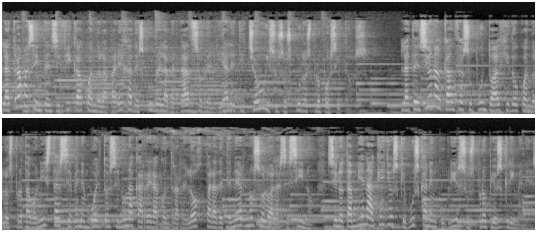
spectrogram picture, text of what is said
La trama se intensifica cuando la pareja descubre la verdad sobre el reality show y sus oscuros propósitos. La tensión alcanza su punto álgido cuando los protagonistas se ven envueltos en una carrera contrarreloj para detener no solo al asesino, sino también a aquellos que buscan encubrir sus propios crímenes.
